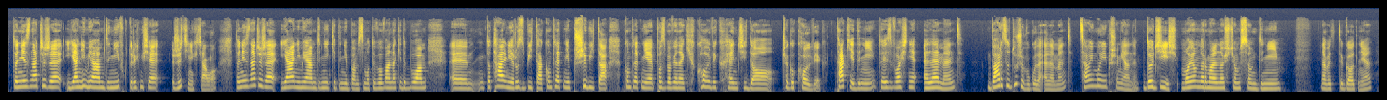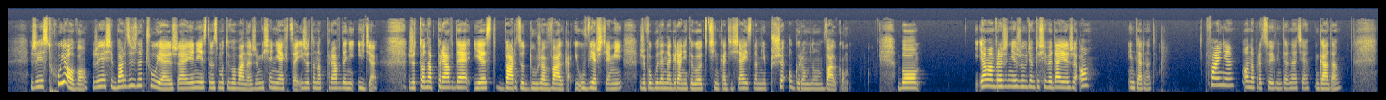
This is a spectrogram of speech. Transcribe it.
To nie znaczy, że ja nie miałam dni, w których mi się żyć nie chciało. To nie znaczy, że ja nie miałam dni, kiedy nie byłam zmotywowana, kiedy byłam e, totalnie rozbita, kompletnie przybita, kompletnie pozbawiona jakichkolwiek chęci do czegokolwiek takie dni to jest właśnie element, bardzo duży w ogóle element całej mojej przemiany. Do dziś moją normalnością są dni, nawet tygodnie, że jest chujowo, że ja się bardzo źle czuję, że ja nie jestem zmotywowana, że mi się nie chce i że to naprawdę nie idzie. Że to naprawdę jest bardzo duża walka i uwierzcie mi, że w ogóle nagranie tego odcinka dzisiaj jest dla mnie przeogromną walką. Bo ja mam wrażenie, że ludziom to się wydaje, że o, internet. Fajnie, ona pracuje w internecie, gada.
